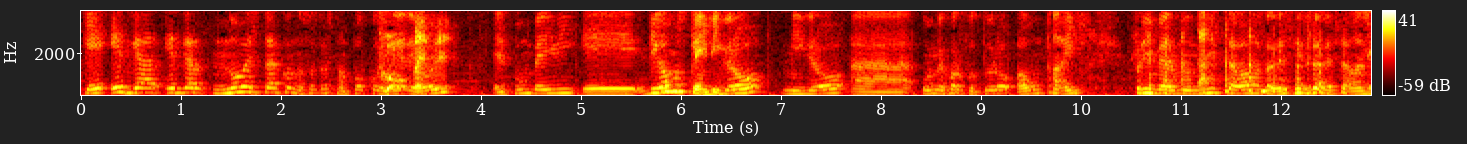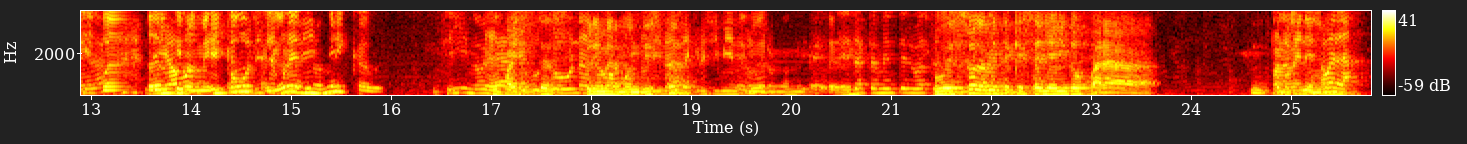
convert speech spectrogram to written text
que Edgar, Edgar no va a estar con nosotros tampoco el día de hoy. El Pum Baby, eh, digamos que Baby. migró, migró a un mejor futuro, a un país primermundista, vamos a decirlo de esa manera. fue de Digamos que, Latinoamérica, como dice Freddy, Latinoamérica, güey. Sí, no, Un ya. país una primer nueva mundista. oportunidad de crecimiento. Eh, Primermundista, eh, exactamente, el vato. Pues solamente que se haya ido para. ¿cómo Para Venezuela.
